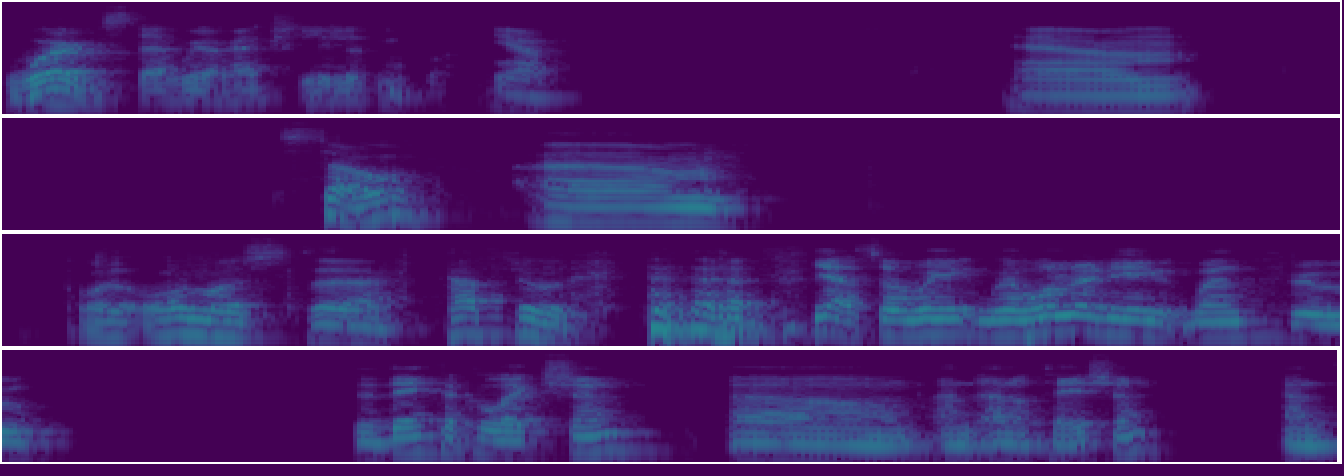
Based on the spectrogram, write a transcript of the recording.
words that we are actually looking for. yeah. Um, so, um, well, almost uh, have to. Yeah, so we, we already went through the data collection um, and annotation and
